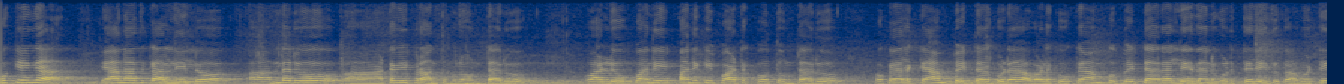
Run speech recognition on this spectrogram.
ముఖ్యంగా యానాది కాలనీలో అందరూ అటవీ ప్రాంతంలో ఉంటారు. వాళ్ళు పని పనికి పాటకు పోతుంటారు. ఒకవేళ క్యాంప్ పెట్టా కూడా వాళ్ళకు క్యాంపు పెట్టారా లేదని కూడా తెలియదు కాబట్టి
